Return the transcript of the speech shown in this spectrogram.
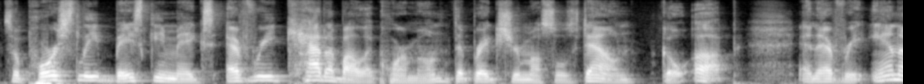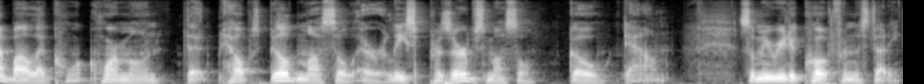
So, poor sleep basically makes every catabolic hormone that breaks your muscles down go up, and every anabolic hormone that helps build muscle or at least preserves muscle go down. So let me read a quote from the study.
